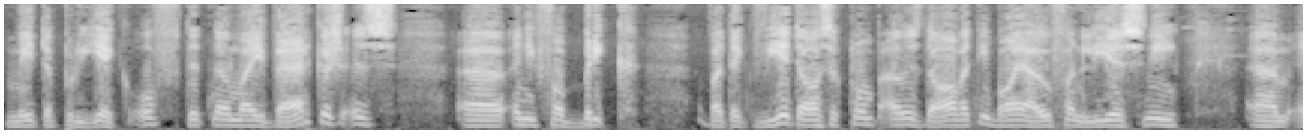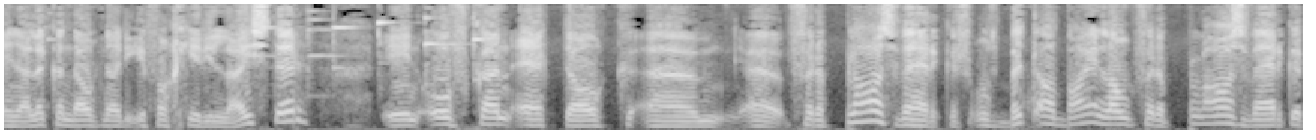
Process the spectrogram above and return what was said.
met 'n projek of dit nou my werkers is uh in die fabriek wat ek weet daar's 'n klomp ouens daar wat nie baie hou van lees nie. Ehm um, en hulle kan dalk na die evangelie luister en of kan ek dalk ehm um, uh, vir 'n plaaswerkers ons bid al baie lank vir 'n plaaswerker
